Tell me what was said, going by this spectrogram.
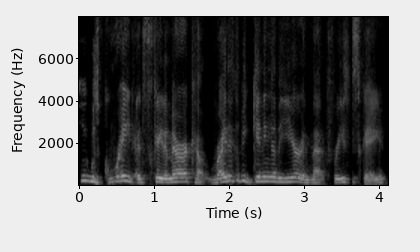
he was great at Skate America right at the beginning of the year in that free skate.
